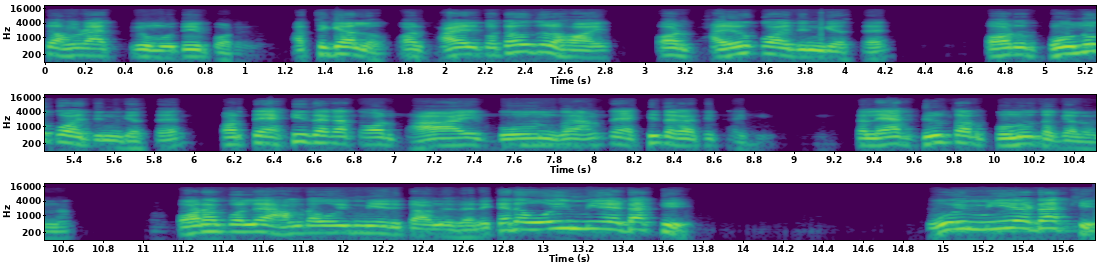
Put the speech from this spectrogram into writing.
তো আমার আত্মীয়ের মধ্যেই পড়ে আচ্ছা গেল, ওর ভাইয়ের কথাও তো হয়, ওর ভাইও কয়দিন গেছে? ওর বোনও কয়দিন গেছে ওর তো একই জায়গাতে ওর ভাই বোন ভাই আমরা তো একই জায়গাতে থাকি তাহলে একদিন তো ওর বোনও তো গেল না ওরা বলে আমরা ওই মেয়ের কারণে জানি কেন ওই মেয়েটাকে ওই মেয়েটাকে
